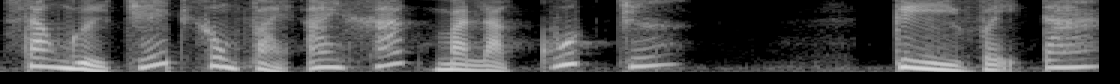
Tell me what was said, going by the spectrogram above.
sao người chết không phải ai khác mà là Quốc chứ? Kỳ vậy ta?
